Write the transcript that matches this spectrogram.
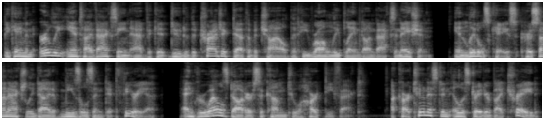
became an early anti vaccine advocate due to the tragic death of a child that he wrongly blamed on vaccination. In Little's case, her son actually died of measles and diphtheria, and Gruelle's daughter succumbed to a heart defect. A cartoonist and illustrator by trade,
